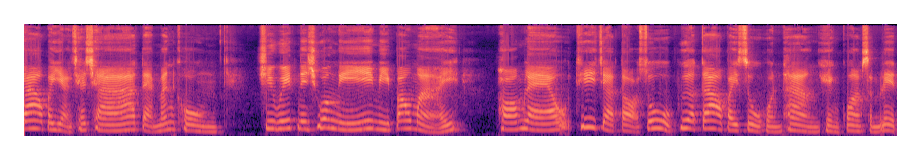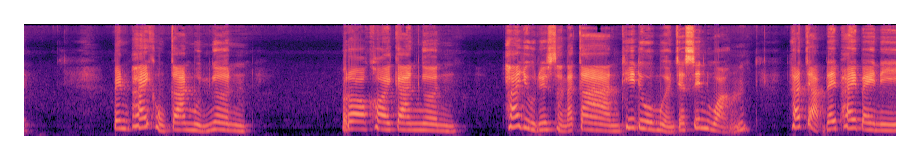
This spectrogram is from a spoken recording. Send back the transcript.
ก้าวไปอย่างช้าๆ แต่มั่นคง ชีวิตในช่วงนี้มีเป้าหมาย พร้อมแล้วที่จะต่อสู้เพื่อก้าวไปสู่หนทางแห่งความสำเร็จ เป็นไพ่ของการหมุนเงิน รอคอยการเงิน ถ้าอยู่ในสถานการณ์ที่ดูเหมือนจะสิ้นหวัง ถ้าจับได้ไพ่ใบนี้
